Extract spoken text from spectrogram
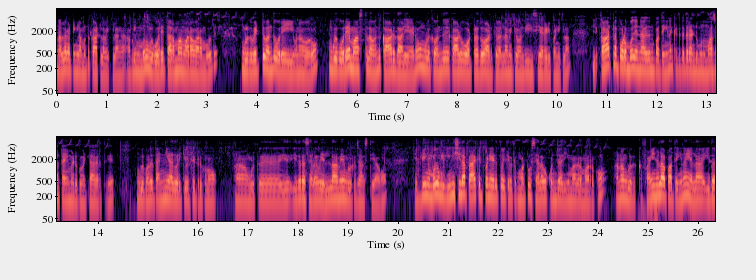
நல்ல கட்டிங்களை மட்டும் காட்டில் வைக்கலாங்க. அப்படிங்கும்போது உங்களுக்கு ஒரே தரமாக மரம் வரும்போது உங்களுக்கு வெட்டு வந்து ஒரே ஈவனாக வரும். உங்களுக்கு ஒரே மாதத்தில் வந்து காடு காலியாகிடும் உங்களுக்கு வந்து காடு ஓட்டுறதோ அடுத்த வெள்ளாமைக்கோ வந்து ஈஸியாக ரெடி பண்ணிக்கலாம். காட்டில் போடும்போது என்ன ஆகுதுன்னு பார்த்தீங்கன்னா கிட்டத்தட்ட ரெண்டு மூணு மாதம் டைம் எடுக்கும் வெட்டாகிறதுக்கு உங்களுக்கு வந்து தண்ணி அது வரைக்கும் விட்டுட்டுருக்கணும் உங்களுக்கு இதர செலவு எல்லாமே உங்களுக்கு ஜாஸ்தியாகும் எப்படிங்கும்போது உங்களுக்கு இனிஷியலாக பேக்கெட் பண்ணி எடுத்து வைக்கிறதுக்கு மட்டும் செலவு கொஞ்சம் அதிகமாகிற மாதிரி இருக்கும். ஆனால் உங்களுக்கு ஃபைனலாக பார்த்தீங்கன்னா எல்லா இதை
